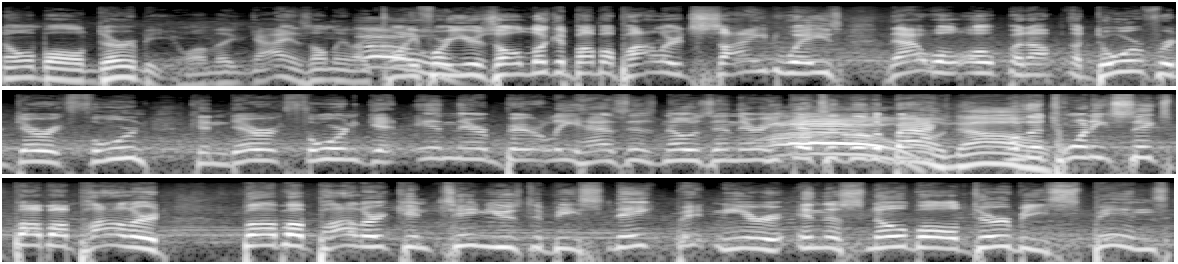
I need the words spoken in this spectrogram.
Snowball Derby. Well, the guy is only like 24 years old. Look at Bubba Pollard sideways. That will open up the door for Derek Thorn. Can Derek Thorn get in there? Barely has his nose in there. He gets into the oh, back Oh, no. of the 26. Bubba Pollard. Bubba Pollard continues to be snake bitten here in the Snowball Derby. Spins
